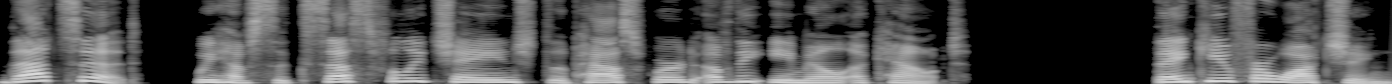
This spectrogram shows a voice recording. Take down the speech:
That's it we have successfully changed the password of the email account. Thank you for watching.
